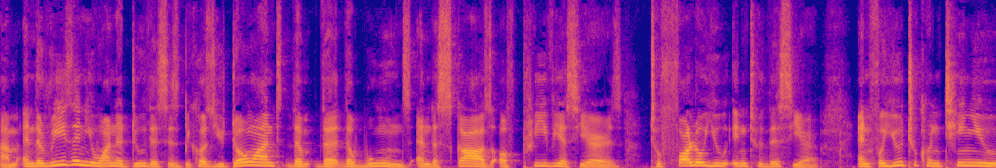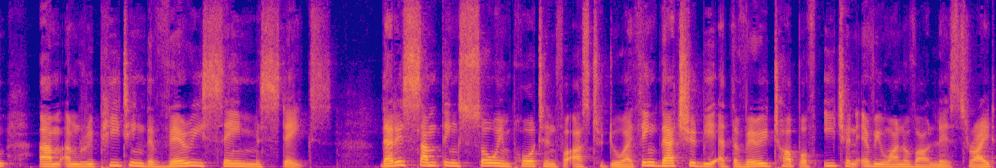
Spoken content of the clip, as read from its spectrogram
Um, and the reason you want to do this is because you don't want the, the, the wounds and the scars of previous years to follow you into this year and for you to continue um, um, repeating the very same mistakes. That is something so important for us to do. I think that should be at the very top of each and every one of our lists, right?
